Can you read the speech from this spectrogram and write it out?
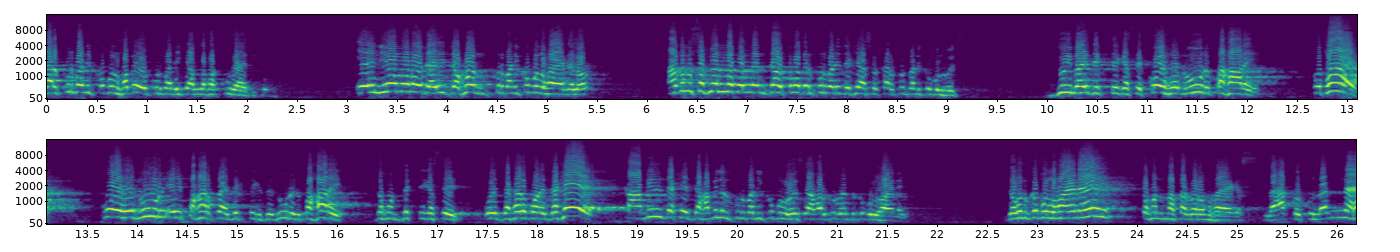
যার কুরবানি কবুল হবে, ওই কুরবানিকে আল্লাহ পাক কুরায় দিতেন। এই নিয়ম অনুযায়ী যখন কুরবানি কবুল হয়ে গেল আদম সফিউল্লাহ বললেন, যাও, তোমাদের কুরবানি দেখে আসো কার কুরবানি কবুল হয়েছে। দুই ভাই দেখতে গেছে কোহে নূর পাহাড়ে। কোথায়? কোহে নূর, এই পাহাড়টায় দেখতে গেছে নূরের পাহাড়ে। যখন দেখতে গেছে, ওই দেখার পরে দেখে, কাবিল দেখে যে হাবিলের কুরবানি কবুল হয়েছে, আমার কুরবানি কবুল হয় নাই। যখন কবুল হয় নাই তখন মাথা গরম হয়ে গেছে লাকুতুলান্না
